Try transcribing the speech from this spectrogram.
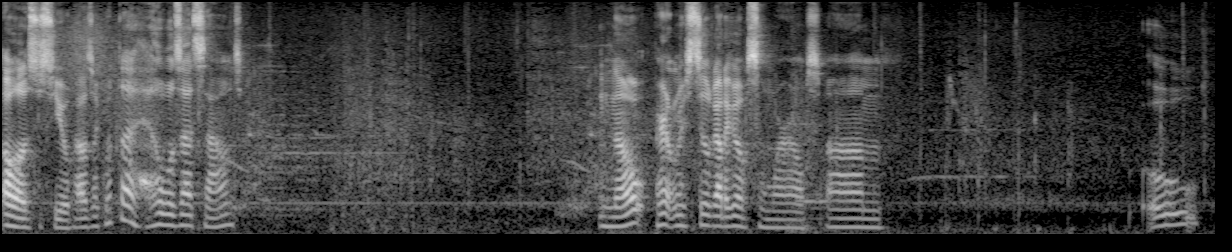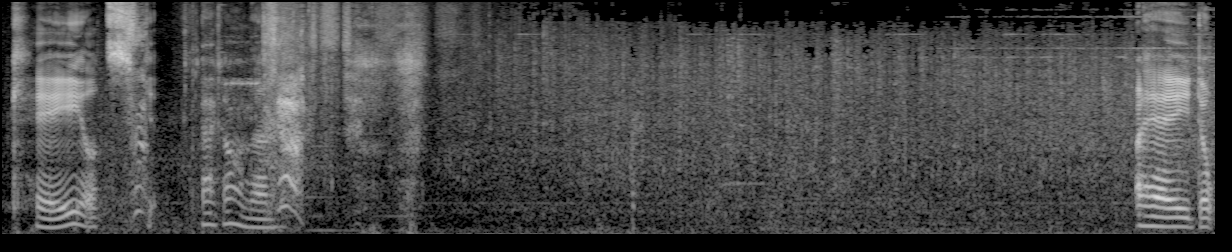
Oh, it was just you. I was like, what the hell was that sound? No, apparently we still gotta go somewhere else. Um. Okay, let's get back on then. I don't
